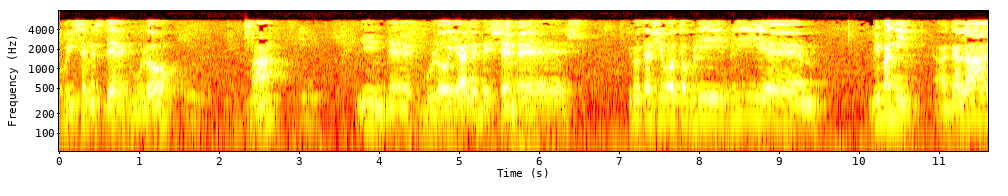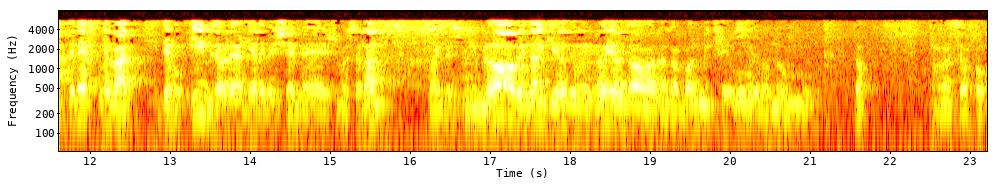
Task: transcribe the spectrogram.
את דרך גבולו מה? אם דרך גבולו יעלה בשמש. כאילו תשאירו אותו בלי, בלי, מנהיג, העגלה תלך לבד. תראו, אם זה עולה על יעלה בשמש, הוא עושה לנו. אם לא, ודן כי לא יודעו, בואו נקראו, יודענו. טוב, אנחנו נעשה פה.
